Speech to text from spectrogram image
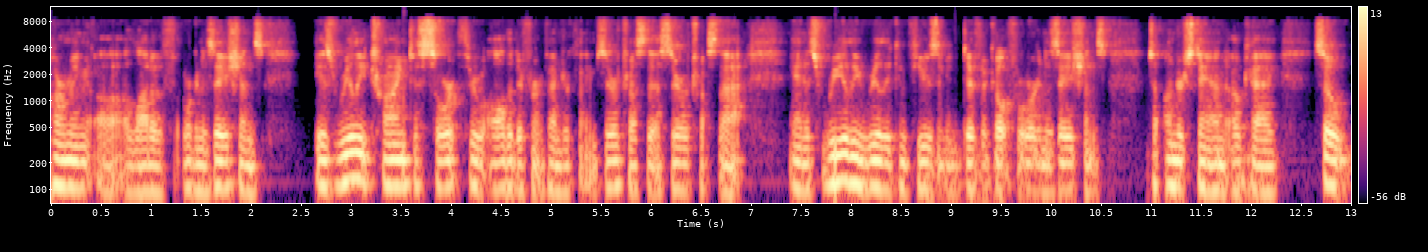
harming a lot of organizations is really trying to sort through all the different vendor claims, zero trust this, zero trust that. And it's really, really confusing and difficult for organizations to understand, okay, so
